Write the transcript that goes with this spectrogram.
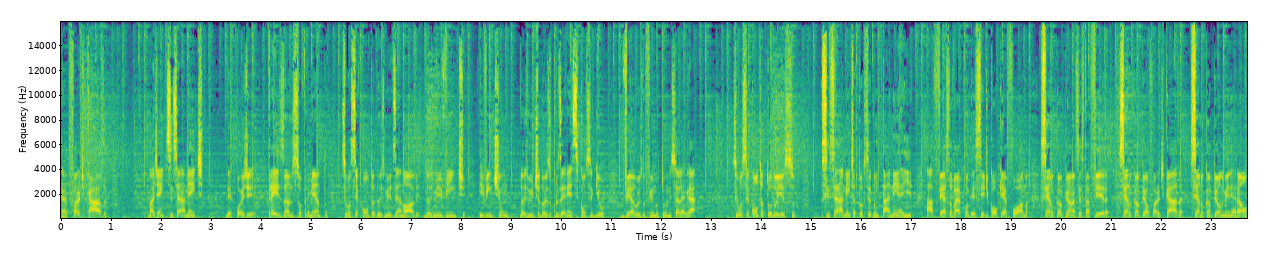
eh, fora de casa". Mas gente, sinceramente, depois de três anos de sofrimento, se você conta 2019, 2020 e 21, 2022 o Cruzeirense conseguiu ver a luz do fim do túnel e se alegrar. Se você conta tudo isso, sinceramente a torcida não tá nem aí. A festa vai acontecer de qualquer forma, sendo campeão na sexta-feira, sendo campeão fora de casa, sendo campeão no Mineirão,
